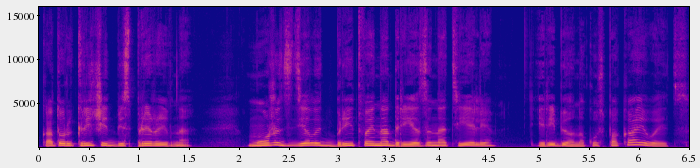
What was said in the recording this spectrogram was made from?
который кричит беспрерывно, может сделать бритвой надрезы на теле, и ребенок успокаивается.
